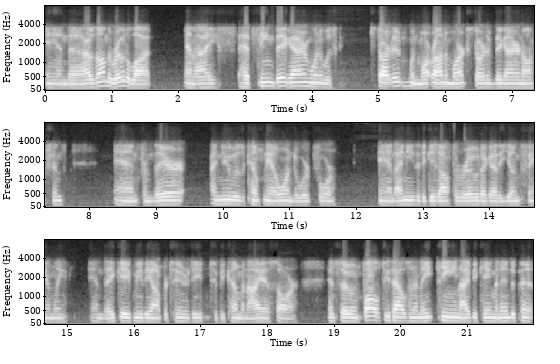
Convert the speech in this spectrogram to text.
And uh, I was on the road a lot, and I had seen Big Iron when it was started, when Ron and Mark started Big Iron Auctions, and from there, I knew it was a company I wanted to work for. And I needed to get off the road. I got a young family, and they gave me the opportunity to become an ISR. And so in fall of 2018, I became an independent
